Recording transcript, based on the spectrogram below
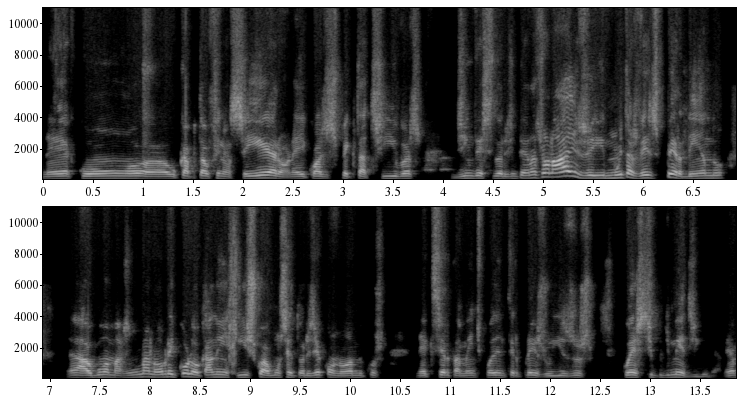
né, com uh, o capital financeiro né, e com as expectativas de investidores internacionais e muitas vezes perdendo uh, alguma margem de manobra e colocando em risco alguns setores econômicos né, que certamente podem ter prejuízos com esse tipo de medida. Né.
